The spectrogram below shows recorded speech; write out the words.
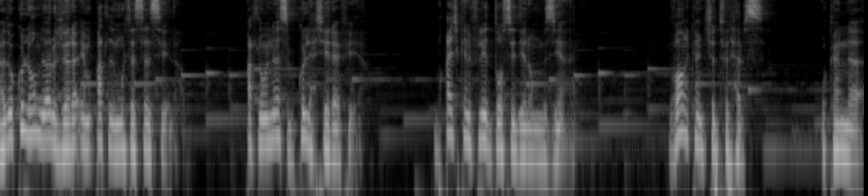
هادو كلهم داروا جرائم قتل متسلسلة قتلوا الناس بكل احترافية. بقيت كنفلي الدوسي ديالهم مزيان. فاش كان تشد في الحبس وكان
